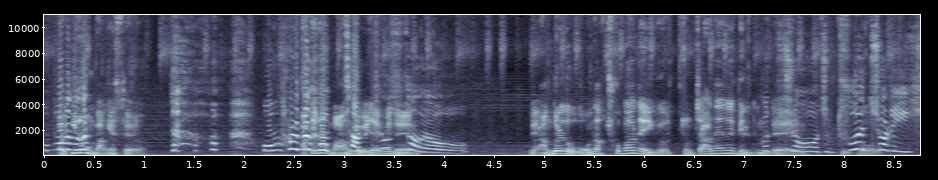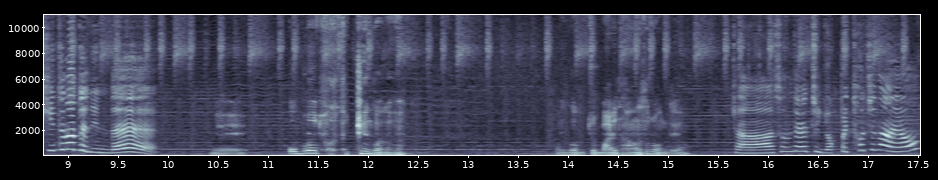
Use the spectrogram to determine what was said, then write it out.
아 아, 오버로드 이런 거 망했어요. 오버로드 아, 이런 거 망한 게 왜냐면은 잡혔어요. 네, 안 그래도 워낙 초반에 이거 좀 짜내는 빌드인데 그렇죠. 지금 투해철이 히드라덴인데 네 오브로드가 잡힌 거는 아, 이거 좀 많이 당황스러운데요. 자 승자 측 역배 터지나요?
